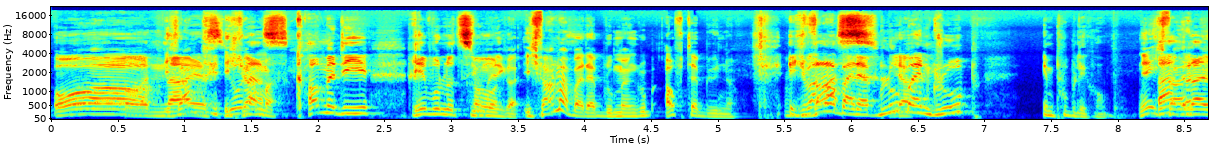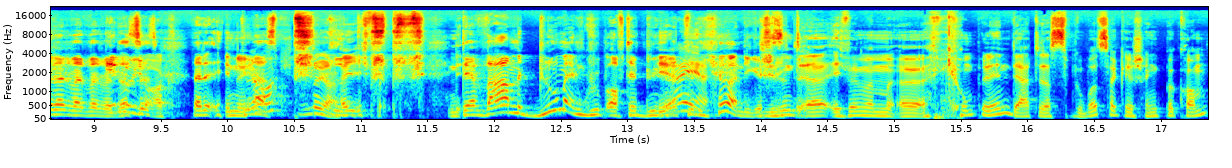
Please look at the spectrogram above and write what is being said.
Oh, oh nice. Ich war, ich war mal, Comedy Revolution. Ich war mal bei der Blumen Group auf der Bühne. Ich war Was? mal bei der Blumen ja. Group im Publikum. Nee, ich war, warte, warte, warte, in, New York. Ist, in New York. New York. Der war mit Blumen Group auf der Bühne. Ja, ja. Ich hören die Geschichte. Die sind, äh, ich bin mit meinem äh, Kumpel hin, der hatte das zum Geburtstag geschenkt bekommen.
